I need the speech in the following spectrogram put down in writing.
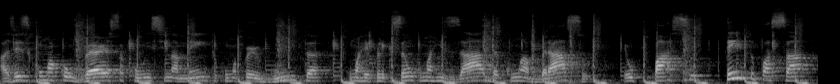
às vezes com uma conversa, com um ensinamento, com uma pergunta, com uma reflexão, com uma risada, com um abraço, eu passo, tento passar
